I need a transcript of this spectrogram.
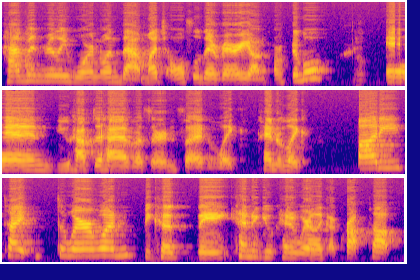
haven't really worn one that much. Also, they're very uncomfortable, oh. and you have to have a certain side of like kind of like body type to wear one because they kind of you kind of wear like a crop top.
